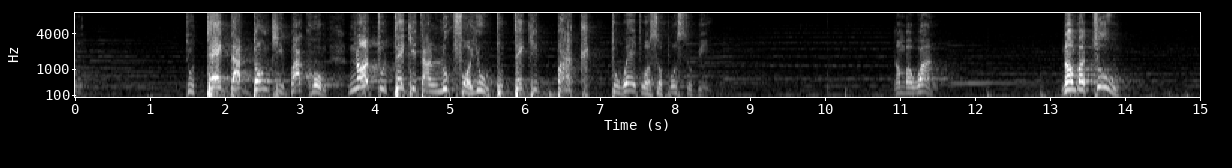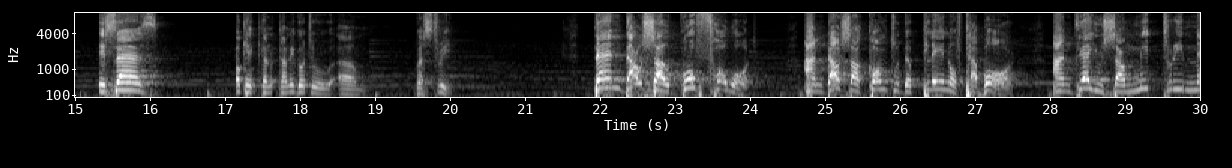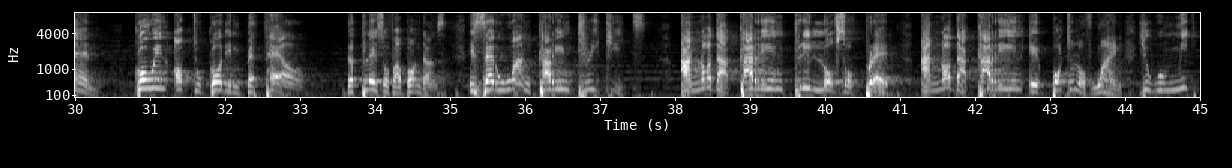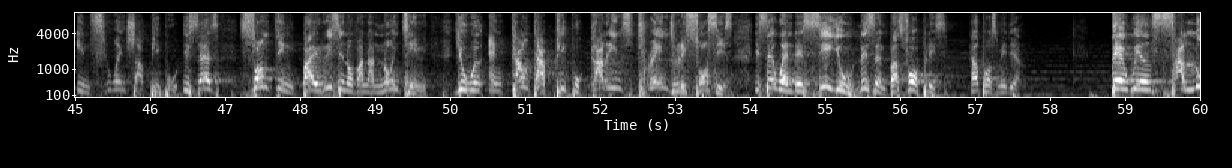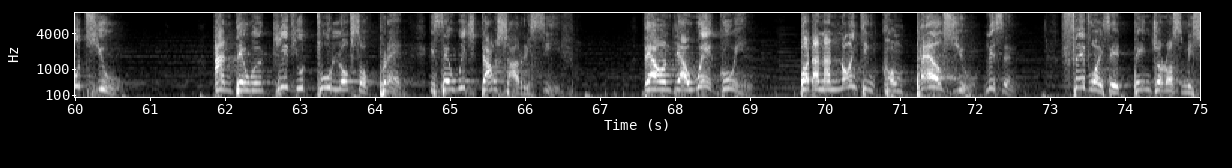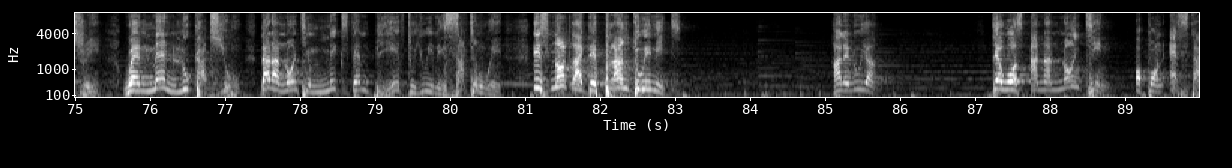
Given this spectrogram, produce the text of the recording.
to take that donkey back home. Not to take it and look for you to take it back to where it was supposed to be. Number one. Number two it says okay can, can we go to um, verse 3 then thou shalt go forward and thou shalt come to the plain of tabor and there you shall meet three men going up to God in Bethel, the place of abundance. He said one carrying three kids, another carrying three loaves of bread, another carrying a bottle of wine. You will meet influential people. He says something by reason of an anointing. You will encounter people carrying strange resources. He said when they see you, listen, verse 4 please. Help us media. They will salute you and they will give you two loaves of bread. He said which thou shalt receive. They are on their way going but an anointing compels you. Listen favor is a dangerous mystery. When men look at you that anointing makes them behave to you in a certain way. It's not like they plan doing it. Hallelujah. There was an anointing upon esther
